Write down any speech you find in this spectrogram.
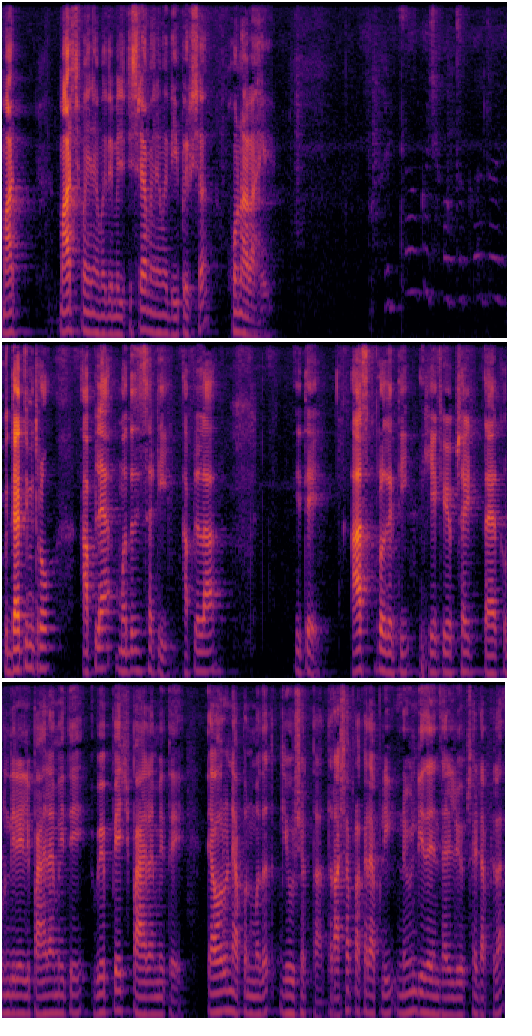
मार्च मार्च महिन्यामध्ये म्हणजे तिसऱ्या महिन्यामध्ये ही परीक्षा होणार आहे. विद्यार्थी मित्रो आपल्या मदतीसाठी आपल्याला इथे आस्क प्रगती ही एक वेबसाईट तयार करून दिलेली पाहायला मिळते. वेब पेज पाहायला मिळते. त्यावरून आपण मदत घेऊ शकता. तर अशा प्रकारे आपली नवीन डिझाईन झालेली वेबसाईट आपल्याला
